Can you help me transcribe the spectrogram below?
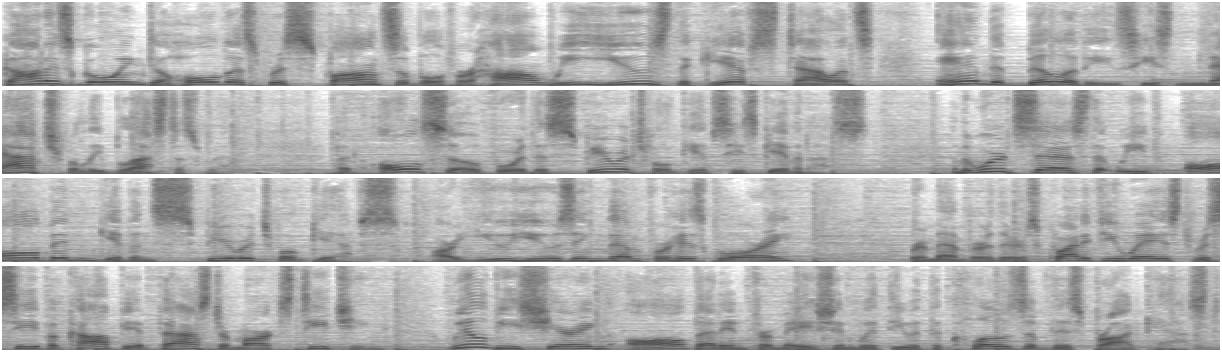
God is going to hold us responsible for how we use the gifts, talents, and abilities He's naturally blessed us with, but also for the spiritual gifts He's given us. And the Word says that we've all been given spiritual gifts. Are you using them for His glory? Remember, there's quite a few ways to receive a copy of Pastor Mark's teaching. We'll be sharing all that information with you at the close of this broadcast.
